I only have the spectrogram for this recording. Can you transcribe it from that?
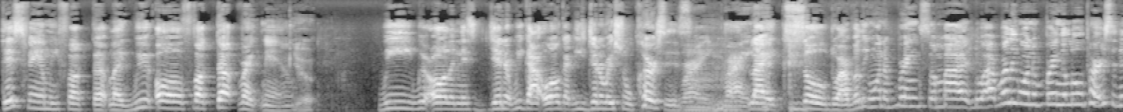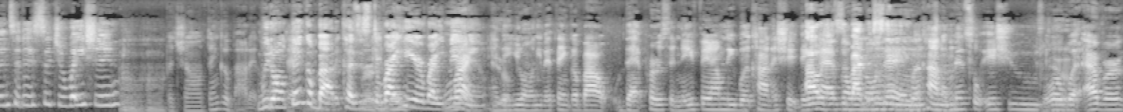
this family fucked up. Like we're all fucked up right now. Yep. We we're all in this gener. We got all got these generational curses. Right. Mm-hmm. Right. Like, so do I really want to bring somebody? Do I really want to bring a little person into this situation? But you don't think about it. We like don't that. think about it because it's the Right. right here, right now. Right, and then you don't even think about that person, their family, what kind of shit they have going about to on, say. what kind of mm-hmm. mental issues or Yeah. whatever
